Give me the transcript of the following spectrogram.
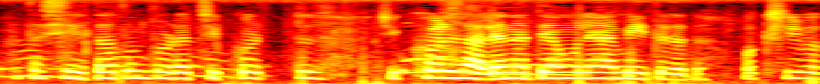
आता शेतातून थोडा चिकट चिखल झाले ना त्यामुळे आम्ही इथे जातो. पक्षी बघ.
